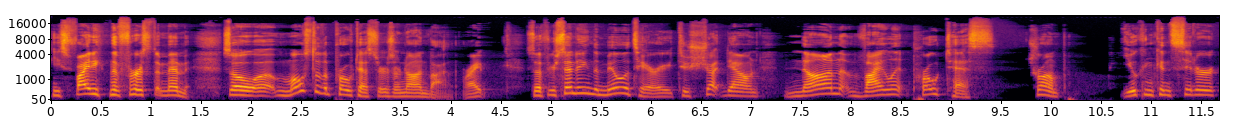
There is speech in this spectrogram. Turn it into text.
He's fighting the First Amendment. So uh, most of the protesters are nonviolent, right? So if you're sending the military to shut down nonviolent protests, Trump, you can consider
